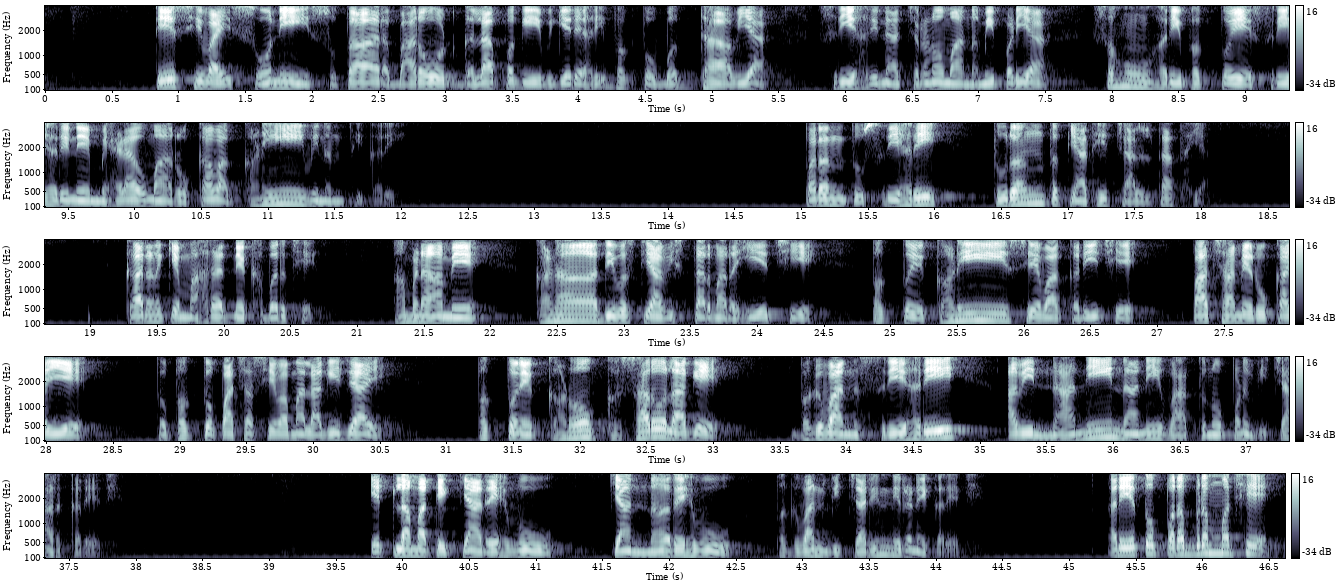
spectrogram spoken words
તે સિવાય સોની, સુતાર, બારોટ, ગલાપગી વગેરે હરિભક્તો બધા આવ્યા. શ્રીહરિના ચરણોમાં નમી પડ્યા. સહુ હરિભક્તોએ શ્રીહરિને મહેળાવમાં રોકાવા ઘણી વિનંતી કરી. પરંતુ શ્રીહરિ તુરંત ત્યાંથી ચાલતા થયા. કારણ કે મહારાજને ખબર છે, હમણાં અમે ઘણા દિવસથી આ વિસ્તારમાં રહીએ છીએ. ભક્તોએ ઘણી સેવા કરી છે. પાછા અમે રોકાઈએ તો ભક્તો પાછા સેવામાં લાગી જાય. ભક્તોને ઘણો ઘસારો લાગે. ભગવાન શ્રીહરિ આવી નાની નાની વાતનો પણ વિચાર કરે છે. એટલા માટે ક્યાં રહેવું, ક્યાં ન રહેવું, ભગવાન વિચારીને નિર્ણય કરે છે. અરે એ તો પરબ્રહ્મ છે.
